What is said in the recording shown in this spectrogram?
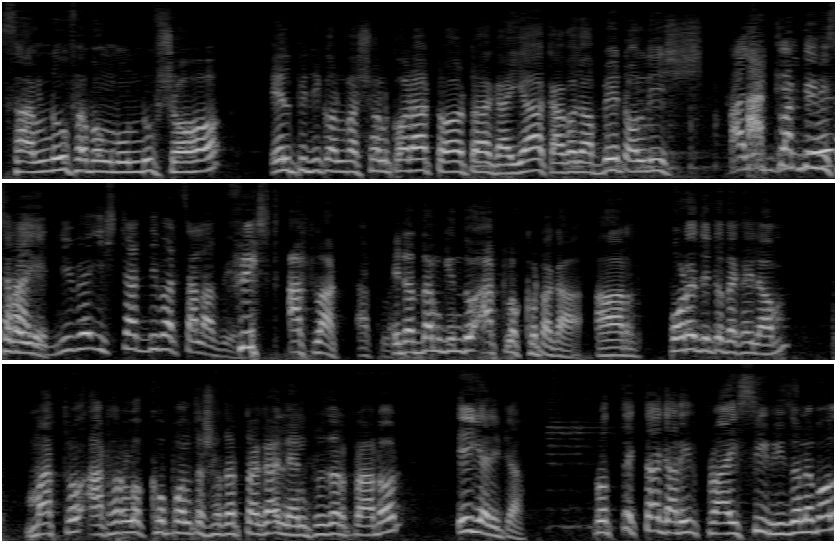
সানরুফ এবং মুন্ডুফ সহ। এলপিজি কনভার্সন করা টয়োটা গাইয়া কাগজ আপডেট অনলি আট লাখ দিয়ে দিছে ভাই। নিবে স্টার্ট দিবার চালাবে। ফিক্সড আট লাখ। এটার দাম কিন্তু আট লক্ষ টাকা। আর পরে যেটা দেখাইলাম মাত্র আঠারো লক্ষ পঞ্চাশ হাজার টাকায় ল্যান্ড ক্রুজার প্রাডর এই গাড়িটা। প্রত্যেকটা গাড়ির প্রাইসই রিজনেবল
